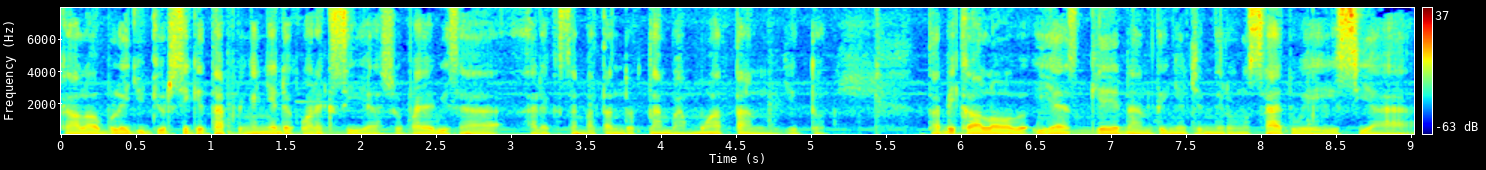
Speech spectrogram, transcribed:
kalau boleh jujur sih kita pengennya ada koreksi ya supaya bisa ada kesempatan untuk tambah muatan gitu tapi kalau IHSG nantinya cenderung sideways ya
